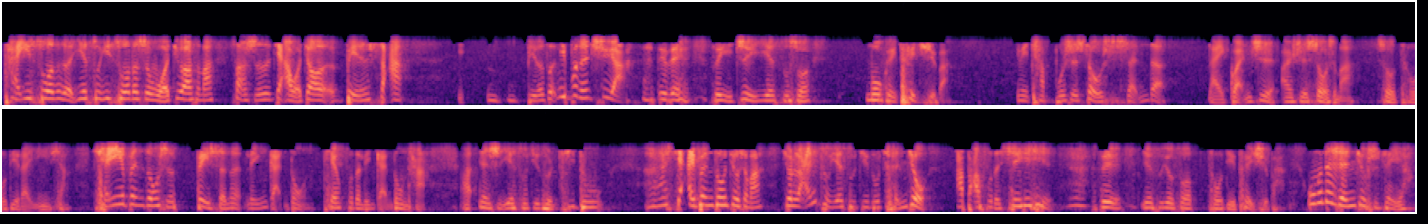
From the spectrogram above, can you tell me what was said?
他一说这个耶稣一说的是我就要什么上十字架，我就要被人杀，嗯，比如说你不能去啊，对不对？所以至于耶稣说魔鬼退去吧，因为他不是受神的来管制，而是受什么？受仇敌来影响，前一分钟是被神的灵感动，天赋的灵感动他啊，认识耶稣基督是基督啊，下一分钟就什么，就拦阻耶稣基督成就阿巴父的心意，所以耶稣就说仇敌退去吧。我们的人就是这样，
